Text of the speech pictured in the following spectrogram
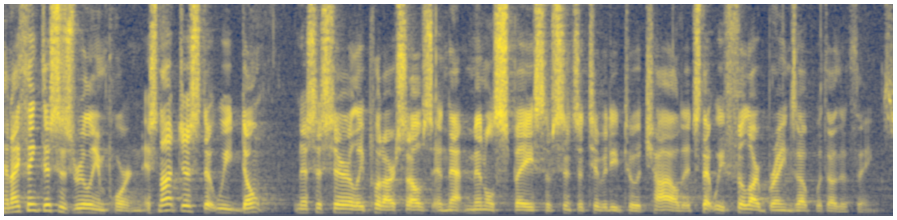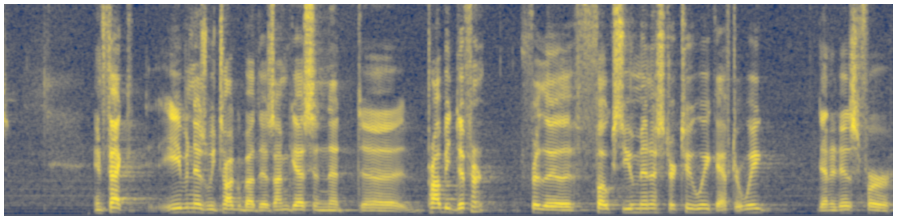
And I think this is really important. It's not just that we don't necessarily put ourselves in that mental space of sensitivity to a child, it's that we fill our brains up with other things. In fact, even as we talk about this, I'm guessing that uh, probably different for the folks you minister to week after week than it is for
